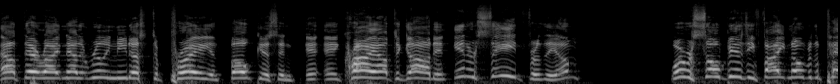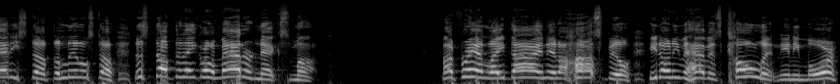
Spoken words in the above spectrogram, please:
out there right now that really need us to pray and focus and, and, and cry out to God and intercede for them. Where we're so busy fighting over the petty stuff, the little stuff, the stuff that ain't going to matter next month. My friend lay dying in a hospital. He don't even have his colon anymore.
